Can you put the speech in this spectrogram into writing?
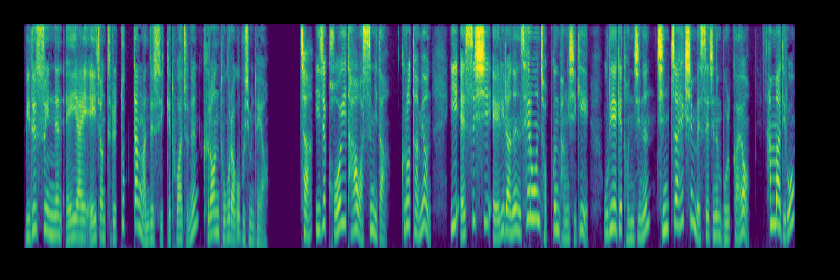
믿을 수 있는 AI 에이전트를 뚝딱 만들 수 있게 도와주는 그런 도구라고 보시면 돼요. 자, 이제 거의 다 왔습니다. 그렇다면 이 SCL이라는 새로운 접근 방식이 우리에게 던지는 진짜 핵심 메시지는 뭘까요? 한마디로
